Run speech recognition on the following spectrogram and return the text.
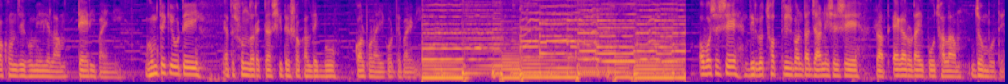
কখন যে ঘুমিয়ে গেলাম টেরই পাইনি। ঘুম থেকে উঠেই এত সুন্দর একটা শীতের সকাল দেখব কল্পনাই করতে পারিনি। অবশেষে দীর্ঘ ছত্রিশ ঘণ্টা জার্নি শেষে রাত এগারোটায় পৌঁছালাম জম্বুতে।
